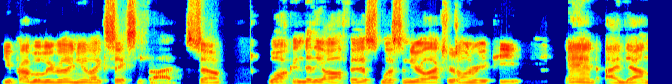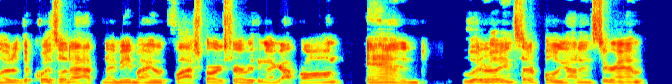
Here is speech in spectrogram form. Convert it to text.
you probably really knew like 65. So walk into the office, listen to your lectures on repeat, and I downloaded the Quizlet app and I made my own flashcards for everything I got wrong. And literally, instead of pulling out Instagram,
